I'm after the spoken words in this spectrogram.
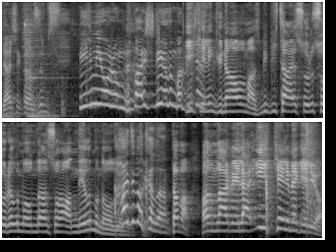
Gerçekten hazır mısın? Bilmiyorum. Başlayalım İlk bakacağız. elin günah olmaz. Bir, bir tane soru soralım ondan sonra anlayalım mı ne oluyor? Hadi bakalım. Tamam. Hanımlar beyler ilk kelime geliyor.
